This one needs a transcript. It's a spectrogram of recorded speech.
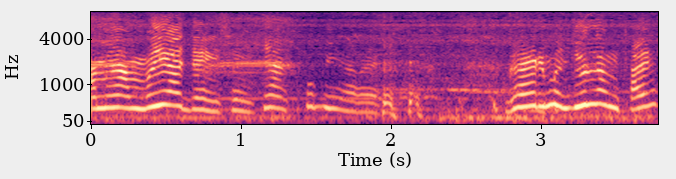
અમે આમ વયા જાય છે ક્યાં ખૂબી આવે. ગરમી જુલમ થાય.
